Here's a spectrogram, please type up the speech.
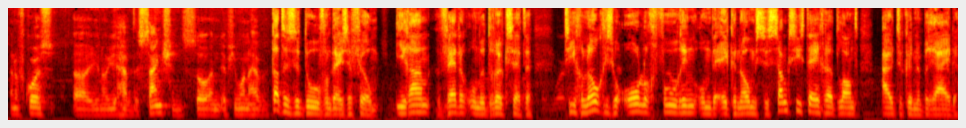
And of course, Dat is het doel van deze film. Iran verder onder druk zetten. Psychologische oorlogsvoering om de economische sancties tegen het land uit te kunnen bereiden.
